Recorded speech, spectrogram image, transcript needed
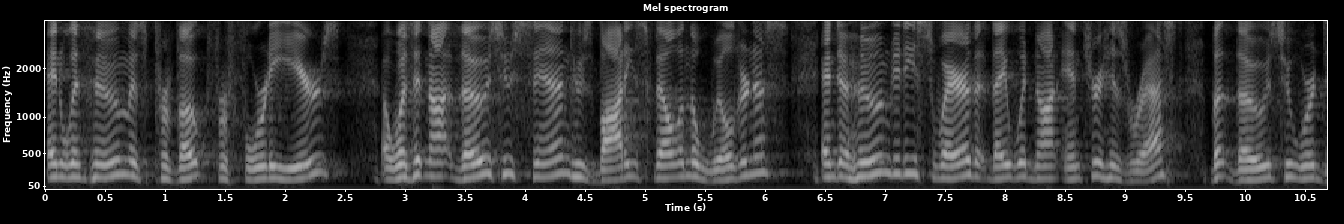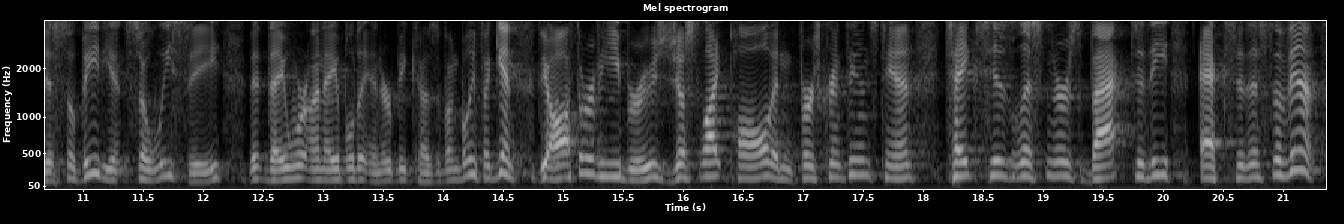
and with whom is provoked for 40 years? Uh, was it not those who sinned, whose bodies fell in the wilderness? And to whom did he swear that they would not enter his rest, but those who were disobedient? So we see that they were unable to enter because of unbelief. Again, the author of Hebrews, just like Paul in 1 Corinthians 10, takes his listeners back to the Exodus event.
